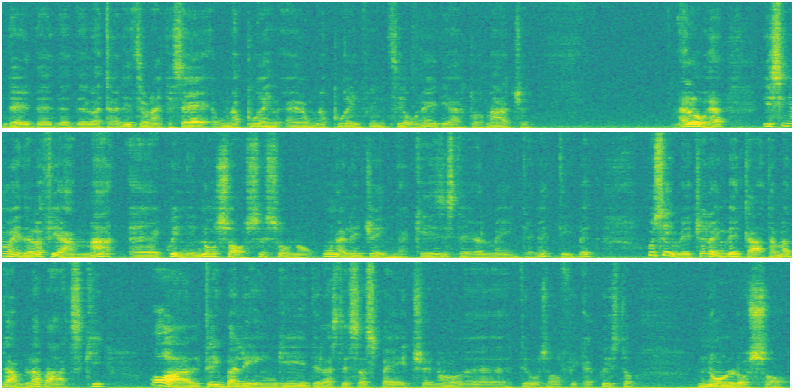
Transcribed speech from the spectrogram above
de, de, de, della tradizione, anche se una pura, era una pura invenzione di Arthur Machen. Allora, i Signori della Fiamma, eh, quindi non so se sono una leggenda che esiste realmente nel Tibet o se invece l'ha inventata Madame Blavatsky o altri balenghi della stessa specie no? eh, teosofica. Questo non lo so,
